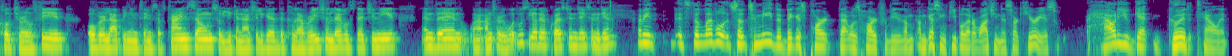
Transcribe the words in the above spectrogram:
cultural fit, overlapping in terms of time zones, so you can actually get the collaboration levels that you need. And then, uh, I'm sorry, what was the other question, Jason, again? I mean, it's the level. So to me, the biggest part that was hard for me, and I'm, I'm guessing people that are watching this are curious. How do you get good talent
